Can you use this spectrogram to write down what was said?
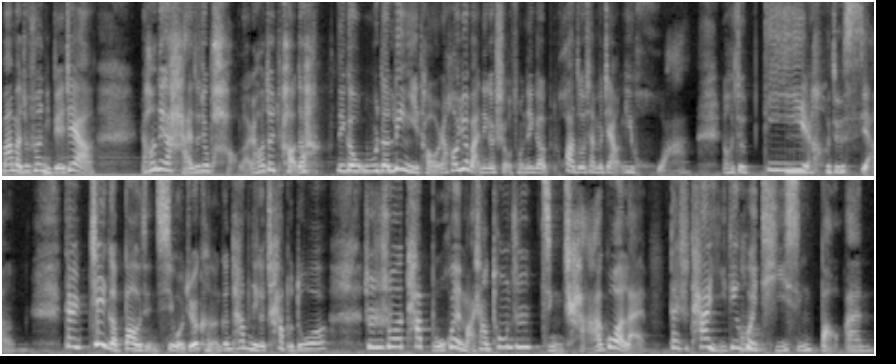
妈妈就说你别这样，然后那个孩子就跑了，然后他跑到那个屋的另一头，然后又把那个手从那个画作下面这样一滑，然后就滴，然后就响。但是这个报警器我觉得可能跟他们那个差不多，就是说他不会马上通知警察过来，但是他一定会提醒保安。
